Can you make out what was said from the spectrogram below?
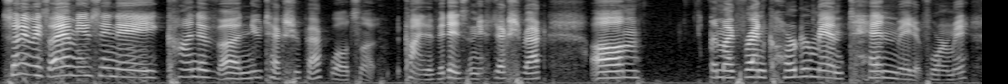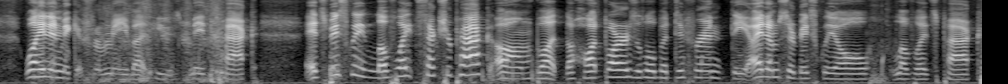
so anyways, I am using a kind of uh, new texture pack. Well, it's not kind of, it is a new texture pack. Um, and my friend Carterman10 made it for me. Well, he didn't make it for me, but he made the pack. It's basically Love Lights texture pack, um, but the hotbar is a little bit different. The items are basically all Love Lights pack,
